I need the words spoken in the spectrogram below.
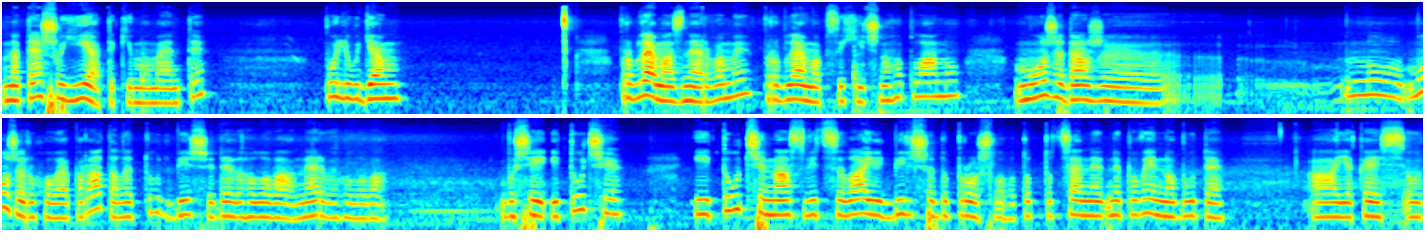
на те, що є такі моменти по людям. Проблема з нервами, проблема психічного плану, може даже, ну, може руховий апарат, але тут більше йде голова, нерви, голова бо ще і тучі, і тучі нас відсилають більше до прошлого. Тобто це не не повинно бути а, якесь от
